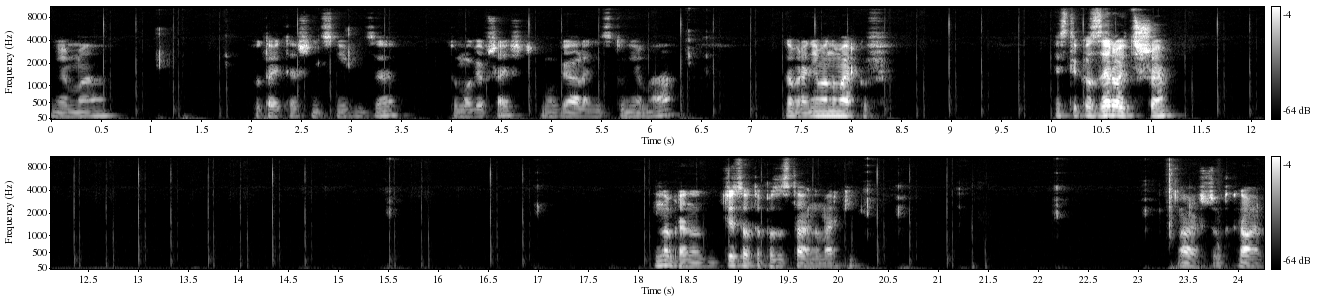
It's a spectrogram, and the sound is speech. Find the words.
Nie ma. Tutaj też nic nie widzę. Tu mogę przejść? Mogę, ale nic tu nie ma. Dobra, nie ma numerków. Jest tylko 0 i 3. Dobra, no gdzie są te pozostałe numerki? O, jeszcze utknąłem.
